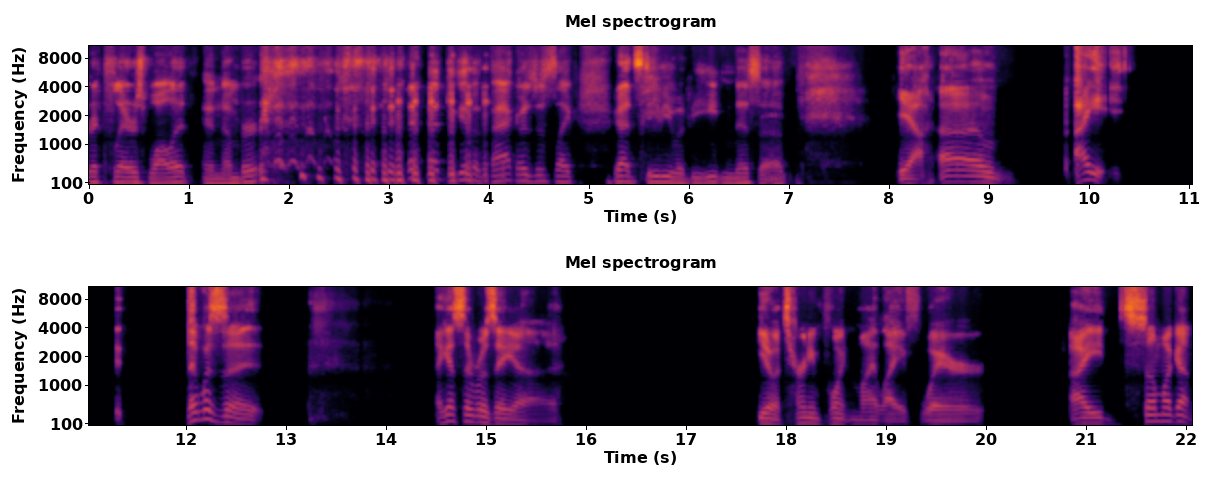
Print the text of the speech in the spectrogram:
Ric Flair's wallet and number had to give it back. I was just like, God, Stevie would be eating this up. Yeah. Um I that was a I guess there was a uh you know a turning point in my life where I somewhat got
